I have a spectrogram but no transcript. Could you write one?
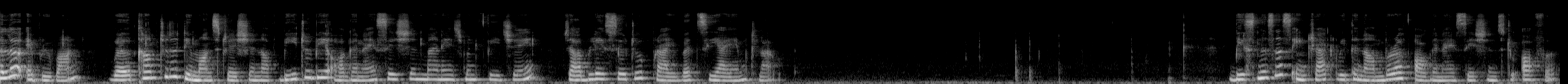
Hello everyone, welcome to the demonstration of B2B Organization Management feature in WSO2 Private CIAM Cloud. Businesses interact with a number of organizations to offer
